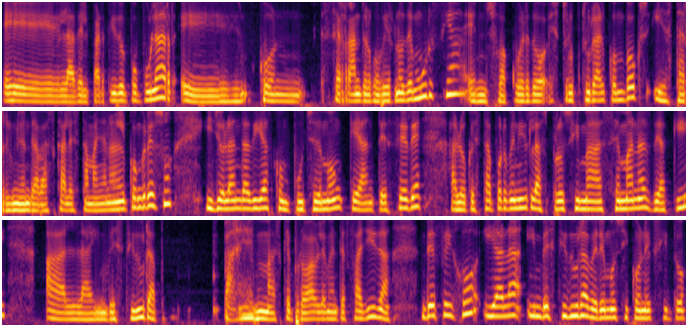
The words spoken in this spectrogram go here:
eh, la del Partido Popular eh, con cerrando el gobierno de Murcia en su acuerdo estructural con Vox y esta reunión de Abascal esta mañana en el Congreso. Y Yolanda Díaz con Puigdemont que antecede a lo que está por venir las próximas semanas de aquí a la investidura más que probablemente fallida, de Feijóo y a la investidura veremos si con éxito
